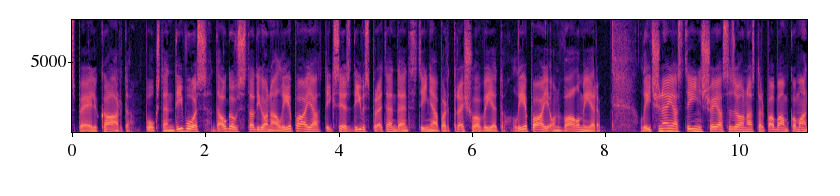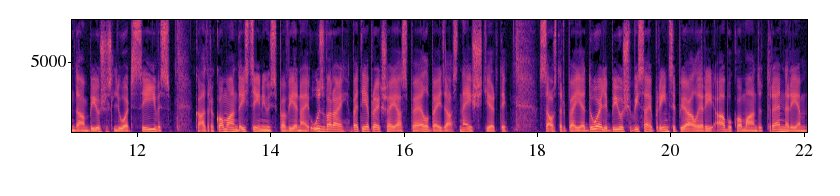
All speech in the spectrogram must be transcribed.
spēļu kārta. Pūksteni divos Daugavas stadionā Liepājā tiksies divas pretendentas cīņā par trešo vietu - Liepāja un Valmiera. Līdzinējās cīņas šajā sezonā starp abām komandām bijušas ļoti sīvas. Katra komanda izcīnījusi pa vienai uzvarai, bet iepriekšējā spēle beidzās neizšķirti. Savstarpējie doļi bijuši visai principiāli arī abu komandu treneriem.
